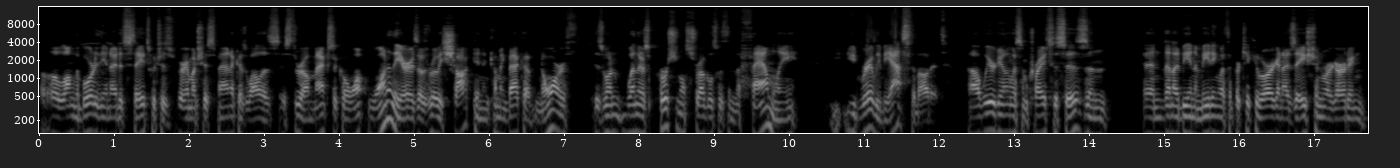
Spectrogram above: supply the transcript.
along the border of the United States, which is very much Hispanic as well as, as throughout Mexico, one, one of the areas I was really shocked in and coming back up north is when, when there's personal struggles within the family, you'd rarely be asked about it. Uh, we were dealing with some crises and and then I'd be in a meeting with a particular organization regarding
